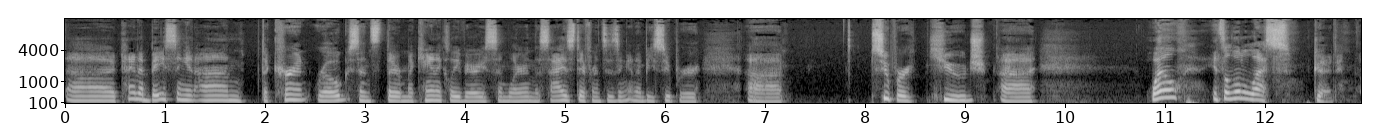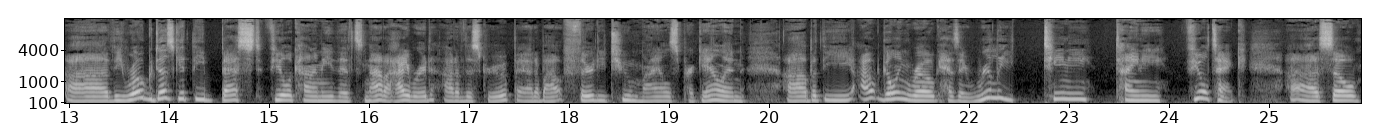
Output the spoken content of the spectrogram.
uh, kind of basing it on the current Rogue, since they're mechanically very similar and the size difference isn't going to be super, uh, super huge. Uh, well, it's a little less good. Uh, the Rogue does get the best fuel economy that's not a hybrid out of this group at about 32 miles per gallon, uh, but the outgoing Rogue has a really teeny tiny fuel tank. Uh, so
